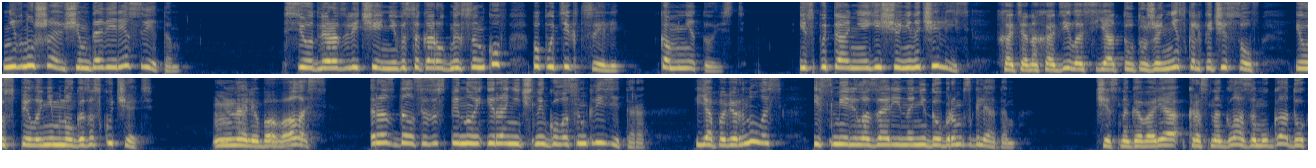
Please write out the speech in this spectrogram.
не внушающим доверия светом. Все для развлечений высокородных сынков по пути к цели, ко мне то есть. Испытания еще не начались, хотя находилась я тут уже несколько часов и успела немного заскучать. «Налюбовалась?» – раздался за спиной ироничный голос инквизитора. Я повернулась и смерила Зарина недобрым взглядом. Честно говоря, красноглазому гаду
